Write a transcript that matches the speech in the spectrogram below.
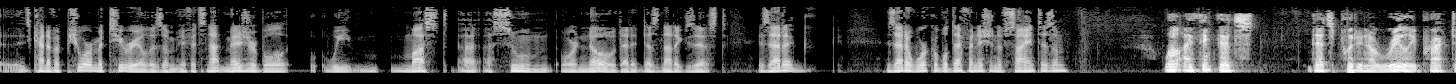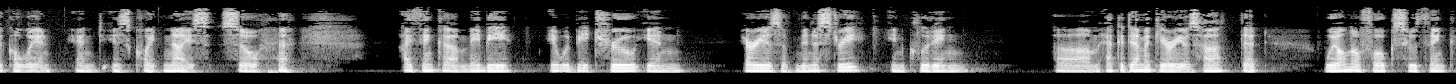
it's kind of a pure materialism. If it's not measurable, we must uh, assume or know that it does not exist. Is that a is that a workable definition of scientism? Well, I think that's that's put in a really practical way and, and is quite nice. So I think uh, maybe it would be true in areas of ministry, including um, academic areas, huh? That we all know folks who think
